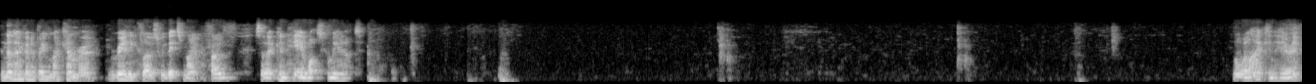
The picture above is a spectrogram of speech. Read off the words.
And then I'm going to bring my camera really close with its microphone so that it can hear what's coming out. Oh, well, I can hear it.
